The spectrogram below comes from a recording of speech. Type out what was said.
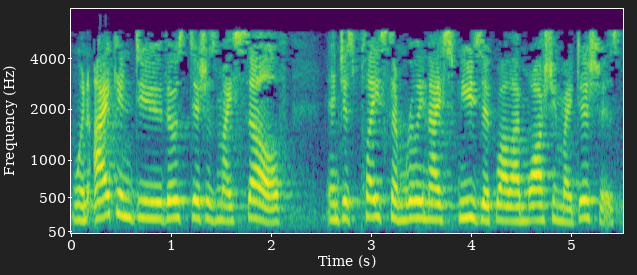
when I can do those dishes myself and just play some really nice music while I'm washing my dishes.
